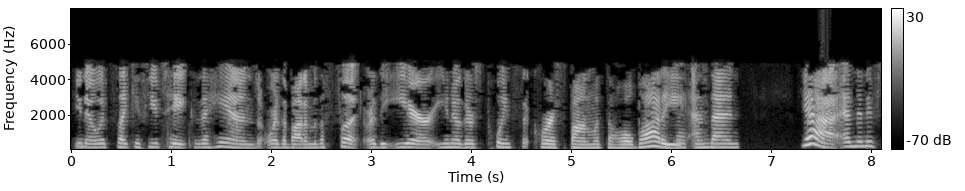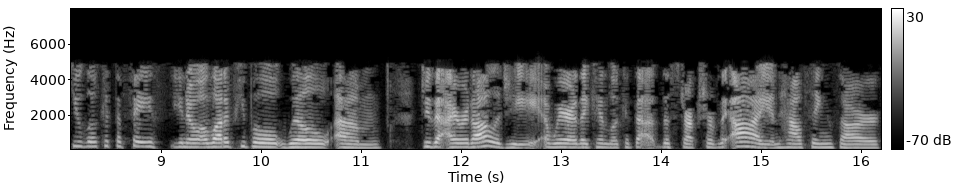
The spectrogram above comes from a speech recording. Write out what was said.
you know, it's like if you take the hand or the bottom of the foot or the ear, you know, there's points that correspond with the whole body. That's and right. then, yeah, and then if you look at the face, you know, a lot of people will um do the iridology where they can look at the the structure of the eye and how things are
